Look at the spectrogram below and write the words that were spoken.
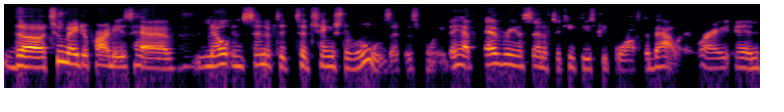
the two major parties have no incentive to, to change the rules at this point. They have every incentive to keep these people off the ballot right? And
